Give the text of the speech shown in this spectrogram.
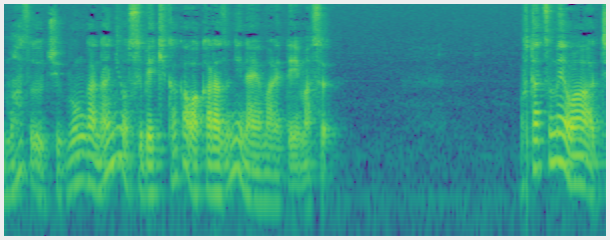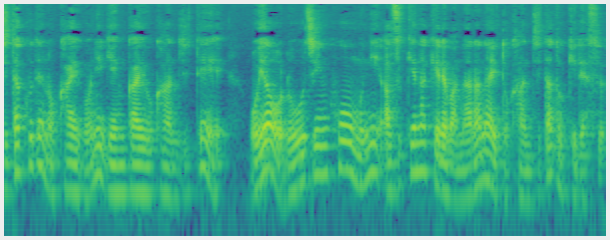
まず自分が何をすべきかが分からずに悩まれています。2つ目は自宅での介護に限界を感じて親を老人ホームに預けなければならないと感じた時です。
